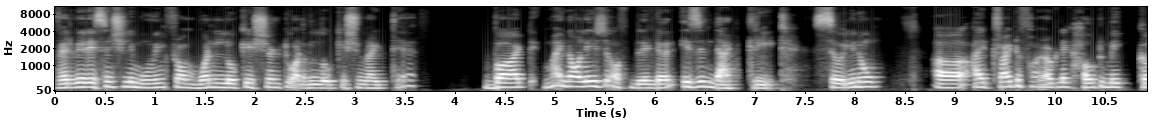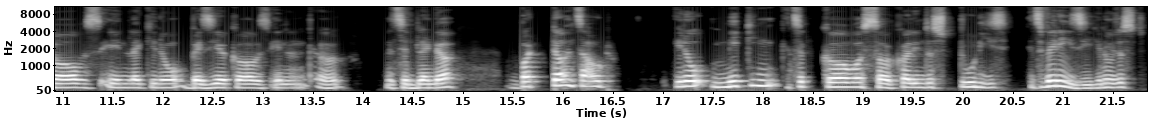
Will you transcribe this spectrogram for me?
where we're essentially moving from one location to another location right there but my knowledge of blender isn't that great. So you know uh, i try to find out like how to make curves in like you know bezier curves in uh, let's say blender. But turns out you know making it's a curve or circle in just 2ds it's very easy. You know just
